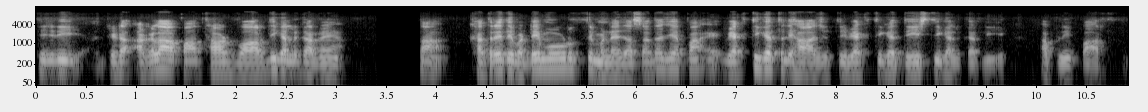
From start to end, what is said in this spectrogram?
ਤੇ ਜਿਹੜੀ, ਜਿਹੜਾ ਅਗਲਾ ਆਪਾਂ ਥਰਡ ਵਾਰ ਦੀ ਗੱਲ ਕਰ ਰਹੇ ਹਾਂ, ਤਾਂ ਖਤਰੇ ਦੇ ਵੱਡੇ ਮੋੜ ਉੱਤੇ ਮੰਨਿਆ ਜਾ ਸਕਦਾ ਜੇ ਆਪਾਂ ਵਿਅਕਤੀਗਤ ਲਿਹਾਜ਼ ਉੱਤੇ ਵਿਅਕਤੀਗਤ ਦੇਸ਼ ਦੀ ਗੱਲ ਕਰ ਲਈਏ ਆਪਣੇ ਭਾਰਤ ਦੀ।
